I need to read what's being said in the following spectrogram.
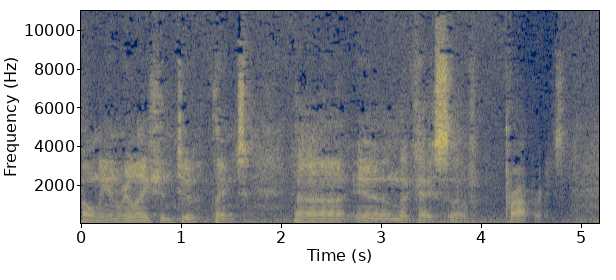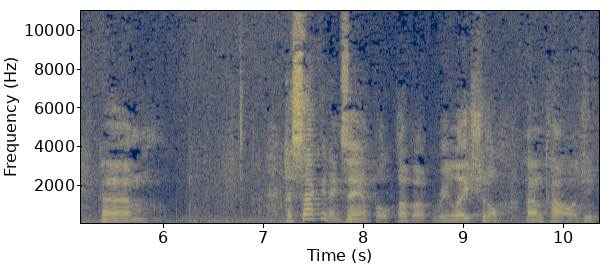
only in relation to things. Uh, in the case of properties. Um, a second example of a relational ontology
